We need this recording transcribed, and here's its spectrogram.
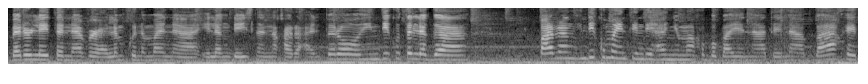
better late than never. Alam ko naman na ilang days na nakaraan. Pero hindi ko talaga, parang hindi ko maintindihan yung mga kababayan natin na bakit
